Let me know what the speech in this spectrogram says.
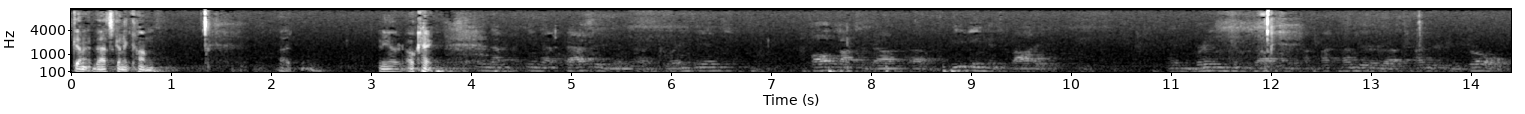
gonna that's gonna come. Uh, any other? Okay. In that, in that passage in uh, Corinthians, Paul talks about uh, beating his body and bringing himself un- un- under, uh, under control.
